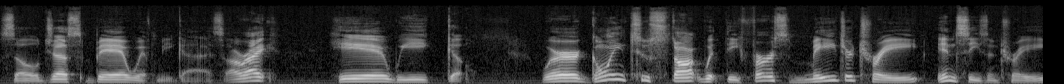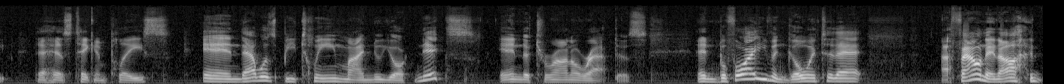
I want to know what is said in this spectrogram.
So just bear with me, guys. All right, here we go. We're going to start with the first major trade, in season trade, that has taken place. And that was between my New York Knicks and the Toronto Raptors. And before I even go into that, I found it odd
